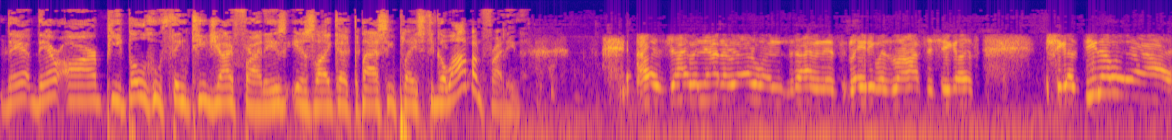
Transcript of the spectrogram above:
There there are people who think TGI Fridays is like a classy place to go out on Friday night. I was driving down the road one time, and this lady was lost, and she goes, she goes, do you know where uh,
